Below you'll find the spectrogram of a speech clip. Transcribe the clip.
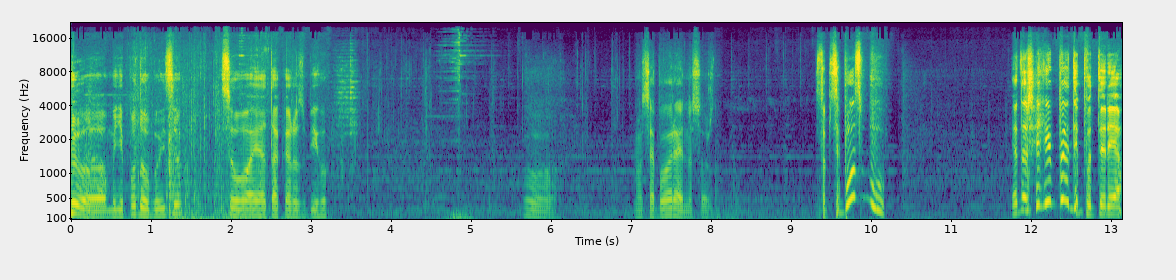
О, мені подобається. Суває атака розбігу. О. Ну це було реально сложно. Стоп, це бос був? Я навіть хп не потеряв.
